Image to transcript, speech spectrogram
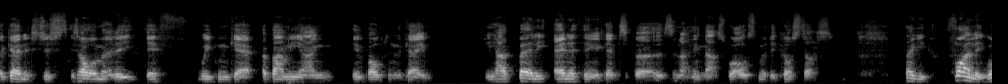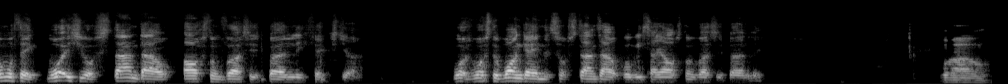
again, it's just it's ultimately if we can get Aubameyang involved in the game. He had barely anything against Spurs, and I think that's what ultimately cost us. Thank you. Finally, one more thing. What is your standout Arsenal versus Burnley fixture? What, what's the one game that sort of stands out when we say Arsenal versus Burnley? Wow.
